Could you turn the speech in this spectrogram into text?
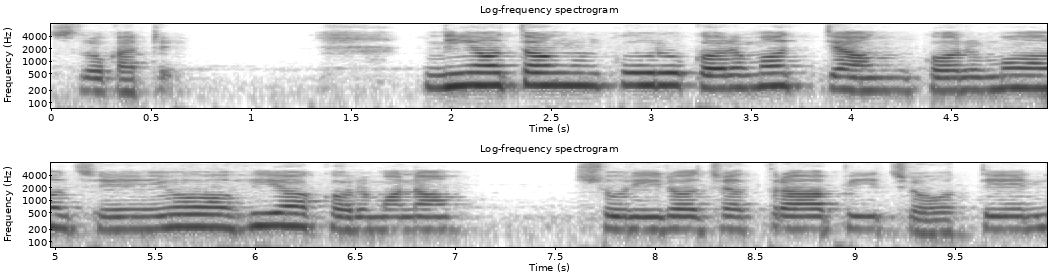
শ্লোক আটে নিয়তং কুরু কর্মত্যাং কর্ম জেয় হিয় কর্মণ, শরীর যাত্রাপি চ তেন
